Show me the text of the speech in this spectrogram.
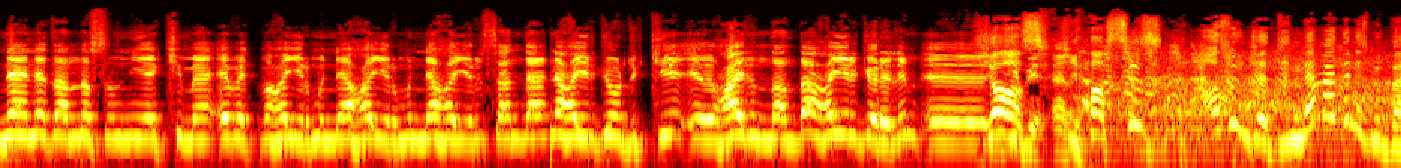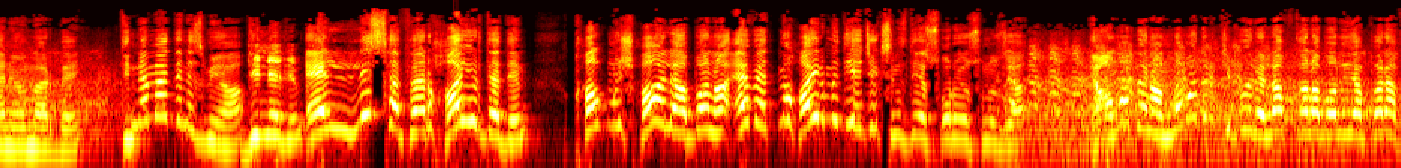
ne, neden, nasıl, niye, kime, evet mi, hayır mı, ne hayır mı, ne hayırı senden ne hayır gördük ki e, hayrından da hayır görelim e, Ya, gibi. Evet. ya siz az önce dinlemediniz mi beni Ömer Bey? Dinlemediniz mi ya? Dinledim. 50 sefer hayır dedim. Kalkmış hala bana evet mi hayır mı diyeceksiniz diye soruyorsunuz ya. Ya ama ben anlamadım ki böyle laf kalabalığı yaparak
